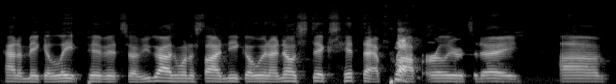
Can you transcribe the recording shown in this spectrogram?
Had to make a late pivot. So if you guys want to slide Nico in, I know Stix hit that prop earlier today. Um,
